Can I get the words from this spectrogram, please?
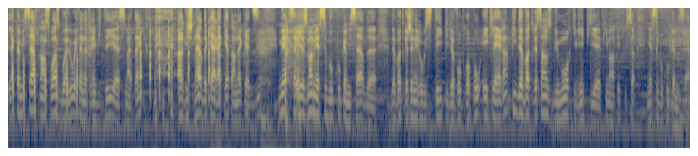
la commissaire Françoise Boileau était notre invitée euh, ce matin, originaire de Caraquette en Acadie. Mais sérieusement, merci beaucoup, commissaire, de, de votre générosité, puis de vos propos éclairants, puis de votre sens de l'humour qui vient euh, pimenter tout ça. Merci beaucoup, commissaire.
